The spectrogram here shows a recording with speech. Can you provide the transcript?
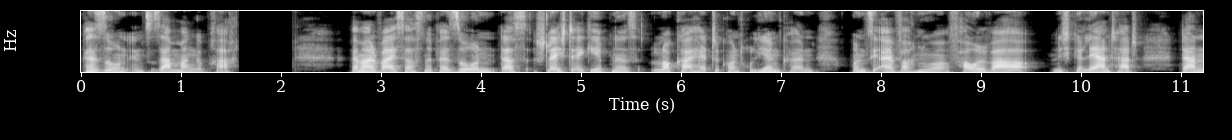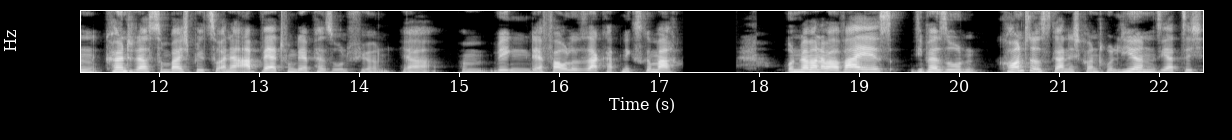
Personen in Zusammenhang gebracht. Wenn man weiß, dass eine Person das schlechte Ergebnis locker hätte kontrollieren können und sie einfach nur faul war, nicht gelernt hat, dann könnte das zum Beispiel zu einer Abwertung der Person führen, ja, wegen der faule Sack hat nichts gemacht. Und wenn man aber weiß, die Person konnte es gar nicht kontrollieren, sie hat sich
